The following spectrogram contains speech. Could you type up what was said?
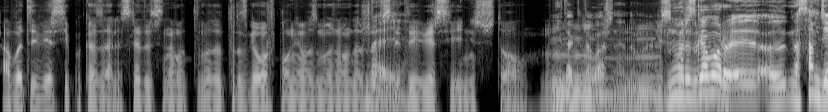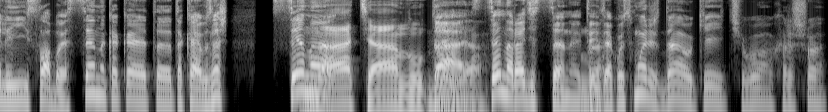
А в этой версии показали. Следовательно, вот, вот этот разговор вполне возможно, он даже Да, в слитой версии не существовал. Не так это важно, я думаю. не ну, разговор, э, э, на самом деле, и слабая сцена какая-то, такая, вы знаешь, сцена... Натянутая. Да, сцена ради сцены. Ты Да. такой смотришь, да, окей, чего, хорошо.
